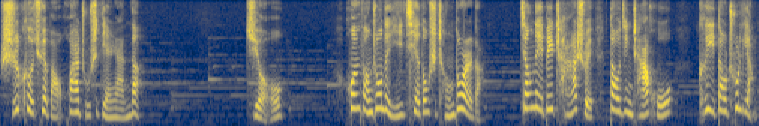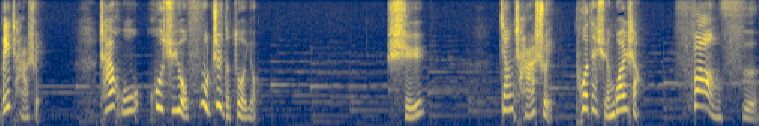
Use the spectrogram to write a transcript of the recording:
时刻确保花烛是点燃的。九，婚房中的一切都是成对儿的。将那杯茶水倒进茶壶，可以倒出两杯茶水。茶壶或许有复制的作用。十，将茶水泼在玄关上，放肆。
